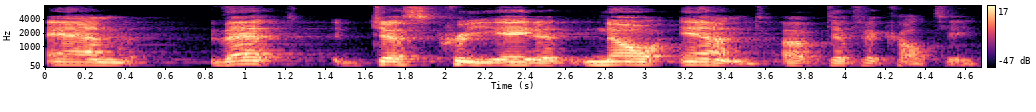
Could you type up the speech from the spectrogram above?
And that just created no end of difficulty.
